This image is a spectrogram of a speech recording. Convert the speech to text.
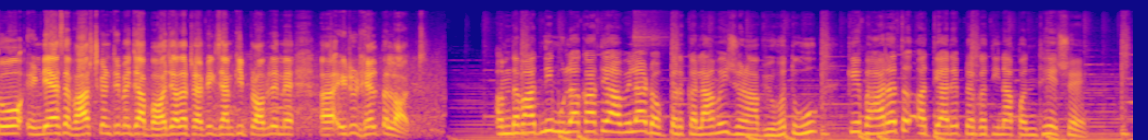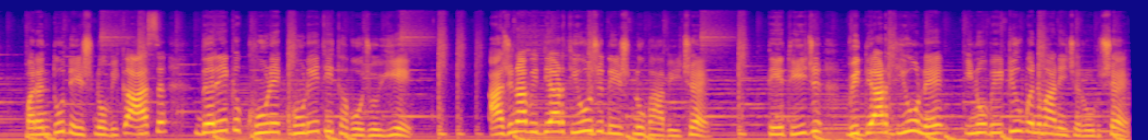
तो इंडिया ऐसे वास्ट कंट्री में जहाँ बहुत ज़्यादा ट्रैफिक जाम की प्रॉब्लम है it would help a lot અમદાવાદની મુલાકાતે આવેલા ડોક્ટર કલામે જણાવ્યું હતું કે ભારત અત્યારે પ્રગતિના પંથે છે. પરંતુ દેશનો વિકાસ દરેક ખૂણે ખૂણેથી થવો જોઈએ. આજના વિદ્યાર્થીઓ જ દેશનું ભાવિ છે. તેથી જ વિદ્યાર્થીઓને ઇનોવેટિવ બનવાની જરૂર છે.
